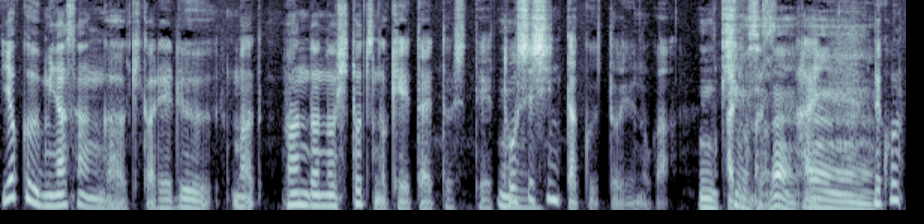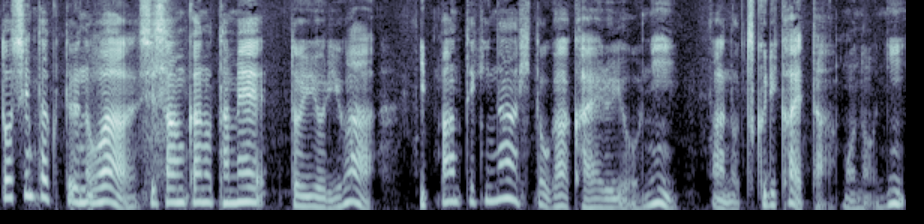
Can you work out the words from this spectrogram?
よく皆さんが聞かれる、まあ、ファンドの一つの形態として投資信託というのがあります。うん、す。ね、はい、でこの投資信託というのは資産家のためというよりは一般的な人が買えるようにあの作り変えたものに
